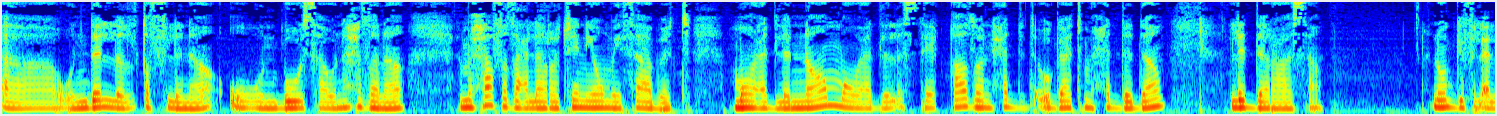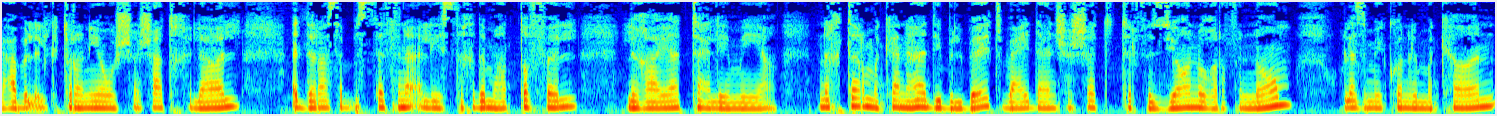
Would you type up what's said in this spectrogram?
آه وندلل طفلنا ونبوسه ونحضنه. المحافظة على روتين يومي ثابت. موعد للنوم موعد للاستيقاظ ونحدد أوقات محددة للدراسة. نوقف الألعاب الإلكترونية والشاشات خلال الدراسة باستثناء اللي يستخدمها الطفل لغايات تعليمية. نختار مكان هادي بالبيت بعيد عن شاشات التلفزيون وغرف النوم ولازم يكون المكان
